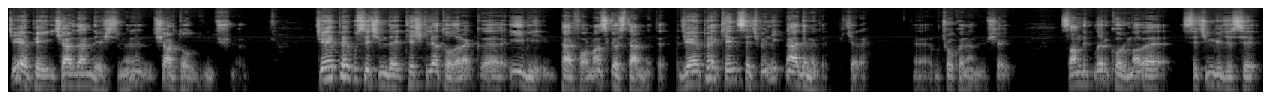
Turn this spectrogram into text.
CHP'yi içeriden değiştirmenin şart olduğunu düşünüyorum. CHP bu seçimde teşkilat olarak e, iyi bir performans göstermedi. CHP kendi seçmenini ikna edemedi bir kere. E, bu çok önemli bir şey. Sandıkları koruma ve seçim gecesi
